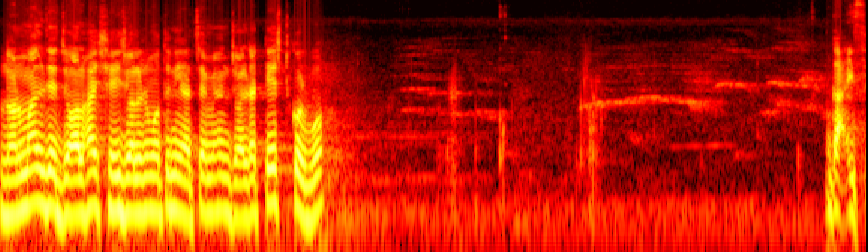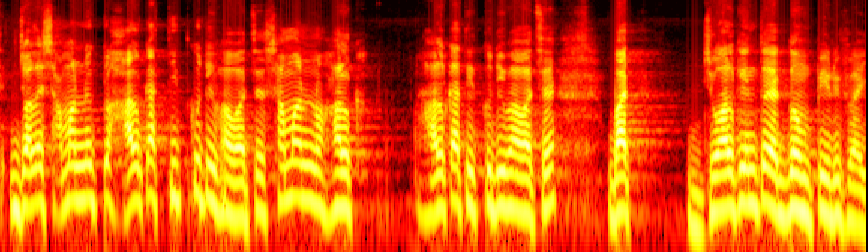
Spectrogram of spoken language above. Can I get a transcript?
নর্মাল যে জল হয় সেই জলের মতনই আছে। আমি এখন জলটা টেস্ট করব। গাইস জলে সামান্য একটু হালকা তিতকুটি ভাব আছে। সামান্য হালকা হালকা তিতকুটি ভাব আছে। বাট জল কিন্তু একদম পিউরিফাই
